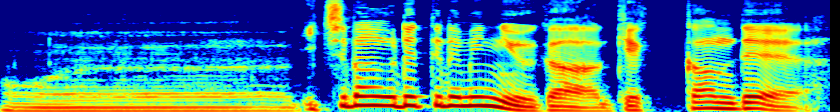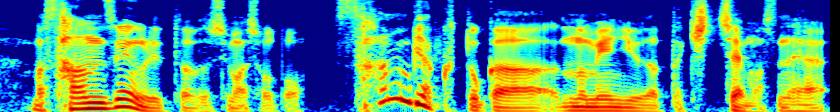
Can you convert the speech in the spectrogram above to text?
へ一番売れてるメニューが月間で、まあ、3000売れてたとしましょうと。300とかのメニューだったら切っちゃいますね。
